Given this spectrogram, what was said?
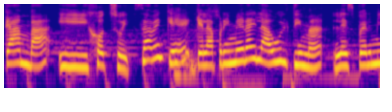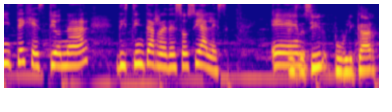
Canva y HotSuite. ¿Saben qué? Que la primera y la última les permite gestionar distintas redes sociales. Es Em, decir, publicar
